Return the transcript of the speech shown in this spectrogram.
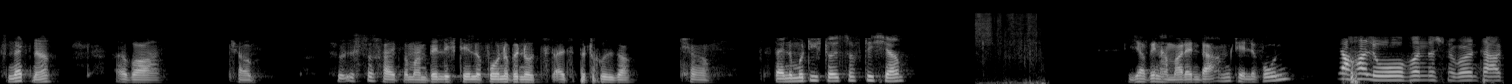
Ist nett, ne? Aber, tja, so ist das halt, wenn man billig Telefone benutzt als Betrüger. Tja, ist deine Mutti stolz auf dich, ja? Ja, wen haben wir denn da am Telefon? Ja, hallo, wunderschönen guten Tag,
